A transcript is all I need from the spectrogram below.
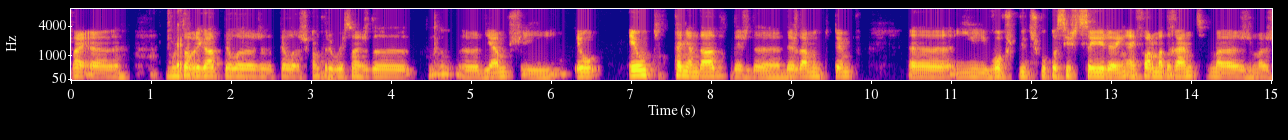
Bem, uh, muito obrigado pelas, pelas contribuições de, de, de, ambos e eu, eu tenho andado desde, desde há muito tempo uh, e vou-vos pedir desculpa se isto sair em, em forma de rant, mas, mas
